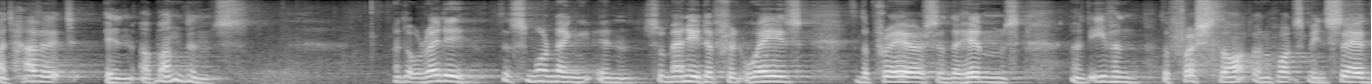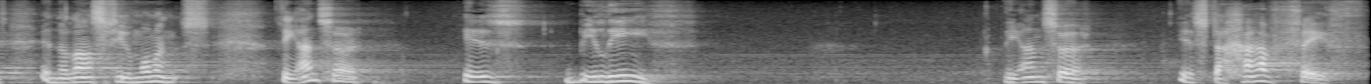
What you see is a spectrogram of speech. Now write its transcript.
and have it in abundance. And already this morning, in so many different ways, the prayers and the hymns, and even the first thought on what's been said in the last few moments, the answer is believe. The answer is to have faith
